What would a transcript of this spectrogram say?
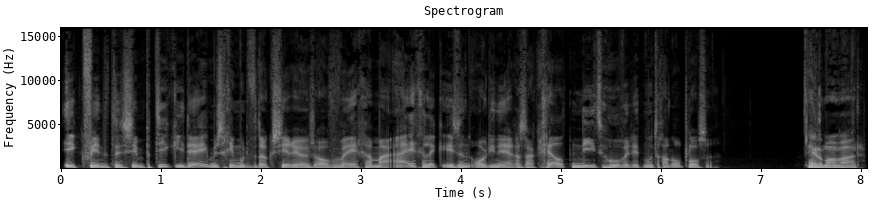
Ik vind het een sympathiek idee. Misschien moeten we het ook serieus overwegen. Maar eigenlijk is een ordinaire zak geld niet hoe we dit moeten gaan oplossen. Helemaal waar.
